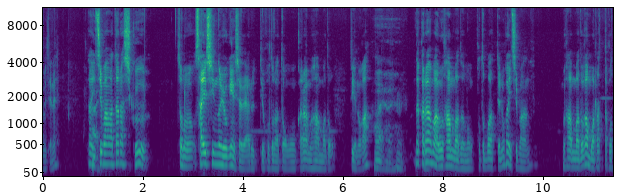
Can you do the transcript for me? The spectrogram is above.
べてね。だ一番新しく、その最新の預言者であるっていうことだと思うから、ムハンマドっていうのが。はいはいはい。だからまあムハンマドの言葉っていうのが一番、ムハンマドがもらった言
